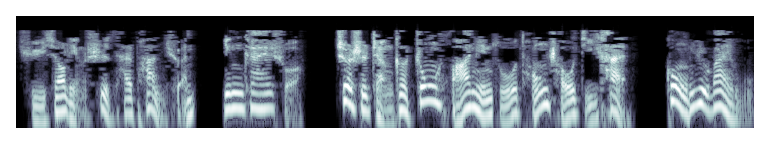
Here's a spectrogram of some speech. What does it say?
取消领事裁判权。应该说，这是整个中华民族同仇敌忾、共御外侮，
